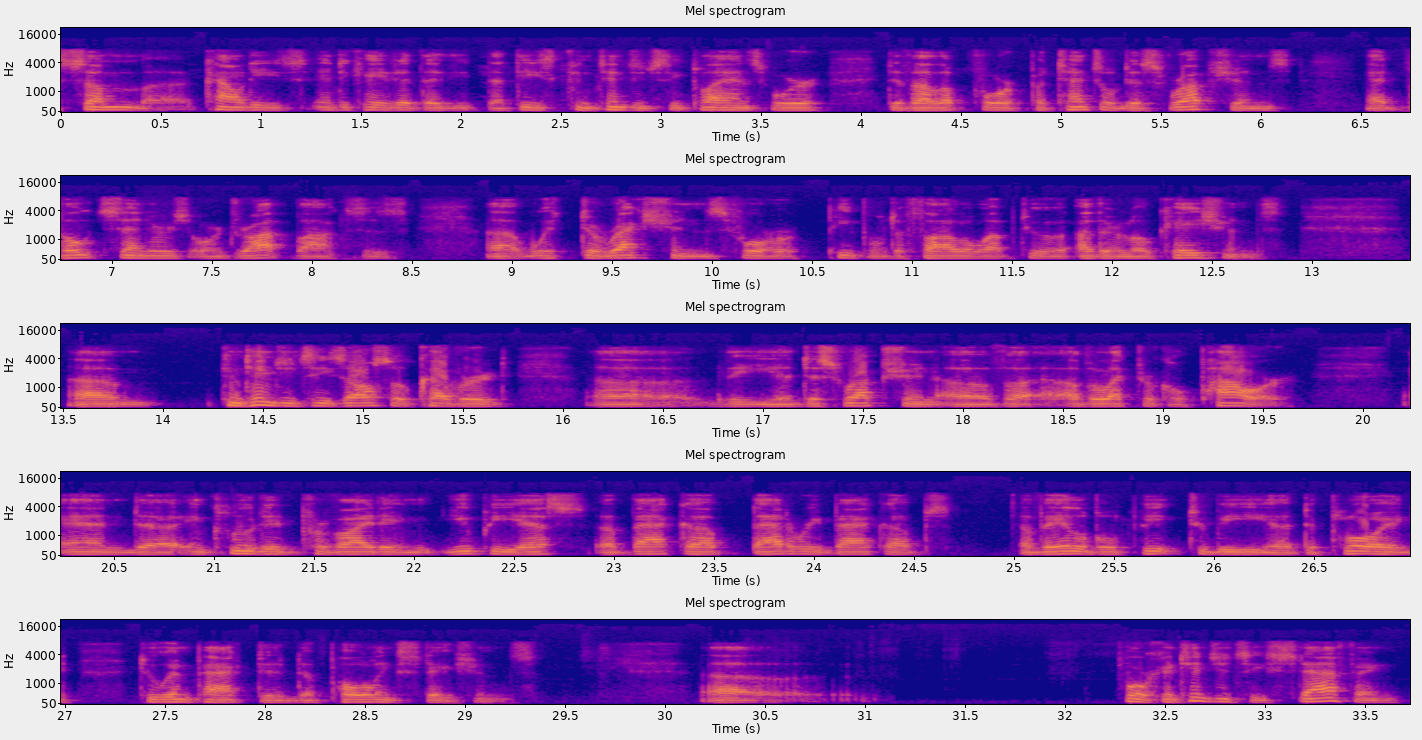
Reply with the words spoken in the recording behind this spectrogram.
some counties indicated that, that these contingency plans were developed for potential disruptions at vote centers or drop boxes uh, with directions for people to follow up to other locations. Um, contingencies also covered the disruption of, uh, of electrical power and uh, included providing UPS backup, battery backups available to be deployed to impacted polling stations. for contingency staffing,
